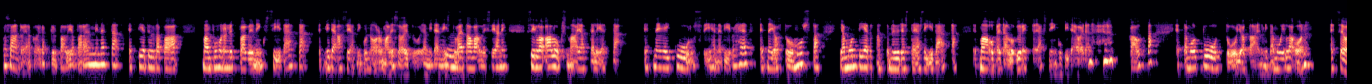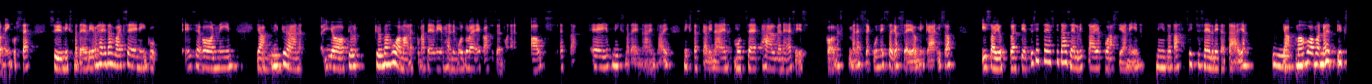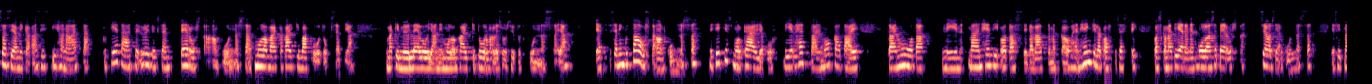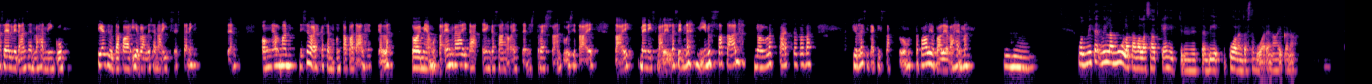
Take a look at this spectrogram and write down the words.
Osaan reagoida kyllä paljon paremmin, että, että tietyllä tapaa mä oon puhunut nyt paljon niin kuin siitä, että, että miten asiat niin kuin normalisoituu ja miten niistä mm. tulee tavallisia, niin silloin aluksi mä ajattelin, että, että ne ei kuulu siihen ne virheet, että ne johtuu musta ja mun tietämättömyydestä ja siitä, että, että mä oon opetellut yrittäjäksi niin kuin videoiden kautta, että mulla puuttuu jotain, mitä muilla on. Että se on niin kuin se syy, miksi mä teen virheitä, vaikka se ei, niin kuin, ei se ole niin. Ja mm. nykyään, joo, kyllä, kyllä mä huomaan, että kun mä teen virheen, niin mulla tulee eka se semmoinen outs, että ei, että miksi mä tein näin tai miksi tässä kävi näin, mutta se hälvenee siis 30 sekunnissa, jos se ei ole mikään iso, iso juttu. Et tietty sitten, jos pitää selvittää joku asia, niin, niin tota, sitten se selvitetään. Ja, mm. ja mä oon huomannut, että yksi asia, mikä on siis ihanaa, että kun tietää, että se yrityksen perusta on kunnossa, että mulla on vaikka kaikki vakuutukset ja kun mäkin myyn leluja, niin mulla on kaikki turvallisuusjutut kunnossa ja että se niin kuin tausta on kunnossa. Niin sitten jos mulla käy joku virhe tai moka tai, tai muuta, niin mä en heti ota sitä välttämättä kauhean henkilökohtaisesti, koska mä tiedän, että mulla on se perusta. Se on siellä kunnossa. Ja sitten mä selvitän sen vähän niin kuin tietyllä tapaa irrallisena itsestäni sen ongelman. Niin se on ehkä se mun tapa tällä hetkellä toimia, mutta en väitä enkä sano, etten stressaantuisi tai, tai menisi välillä sinne miinus sataan nollasta, että tota, kyllä sitäkin sattuu, mutta paljon paljon vähemmän. Mm-hmm. Mutta millä muulla tavalla sä oot kehittynyt nyt vi- puolentoista vuoden aikana?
